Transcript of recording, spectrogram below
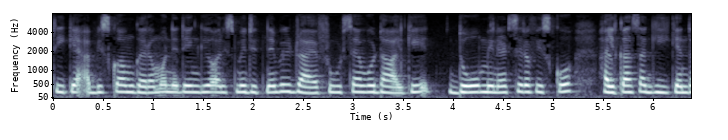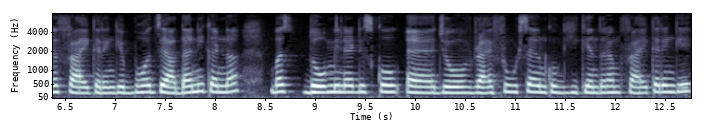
ठीक है, अब इसको हम गर्म होने देंगे और इसमें जितने भी ड्राई फ्रूट्स हैं वो डाल के दो मिनट सिर्फ़ इसको हल्का सा घी के अंदर फ्राई करेंगे। बहुत ज़्यादा नहीं करना, बस दो मिनट इसको जो ड्राई फ्रूट्स हैं उनको घी के अंदर हम फ्राई करेंगे।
